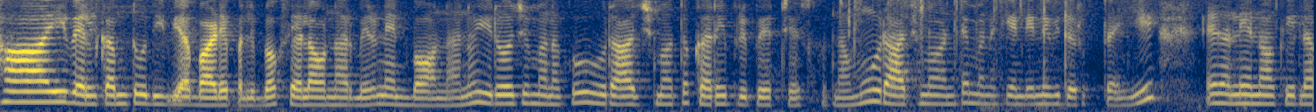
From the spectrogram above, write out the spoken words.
Hi welcome to Divya Badepalli blogs. ఎలా ఉన్నారు మీరు? నేను బాగున్నాను. ఈరోజు మనకు రాజ్మాతో కర్రీ ప్రిపేర్ చేసుకున్నాము రాజ్మా అంటే మనకి ఎండినవి దొరుకుతాయి. నేను నాకు ఇలా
